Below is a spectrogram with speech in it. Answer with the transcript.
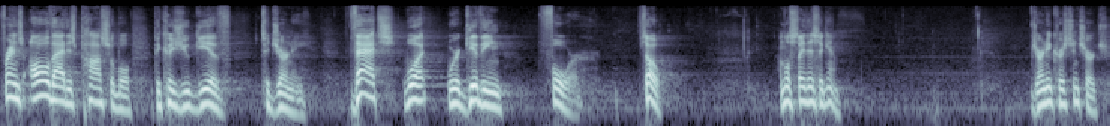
Friends, all that is possible because you give to Journey. That's what we're giving for. So, I'm going to say this again. Journey Christian Church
